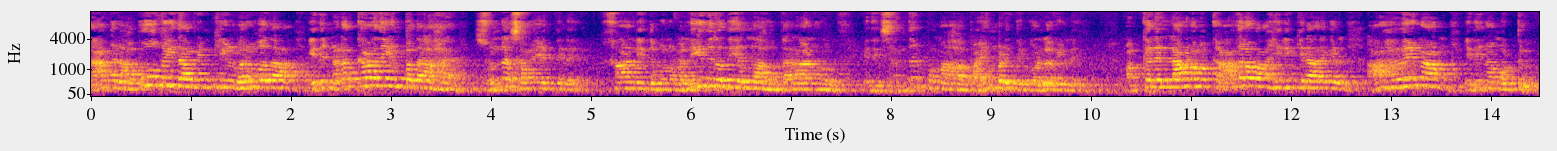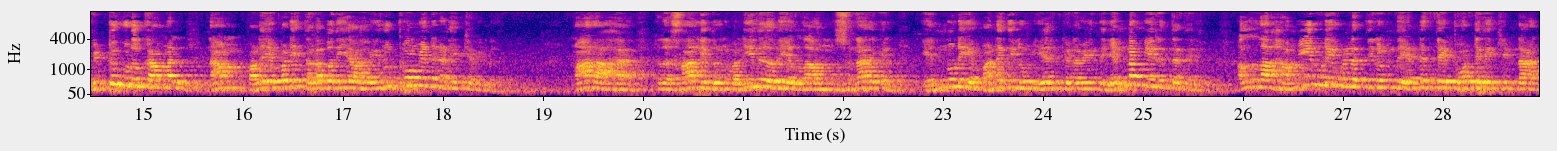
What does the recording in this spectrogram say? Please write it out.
நாங்கள் அபூபைதாவின் கீழ் வருவதா? இது நடக்காது என்பதாக சொன்ன சமயத்தில் ஹாலிது இப்னு வலீத் ரலியல்லாஹு தஆலா இதை சந்தர்ப்பமாக பயன்படுத்திக் கொள்ளவில்லை. மக்கள் எல்லாம் நமக்கு ஆதரவாக இருக்கிறார்கள். ஆகவே நாம் இதை நாம் ஒட்டு விட்டு கொடுக்காமல் நாம் பழையபடி தளபதியாக இருப்போம் என்று நினைக்கவில்லை. மாறாக அது ஹாலித் இப்னு எல்லாம் சொன்னார்கள் என்னுடைய மனதிலும் ஏற்கனவே இந்த எண்ணம் இருந்தது. அல்லாஹ் அமீருடைய உள்ளத்திலும் இந்த எண்ணத்தை போட்டிருக்கின்றான்.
